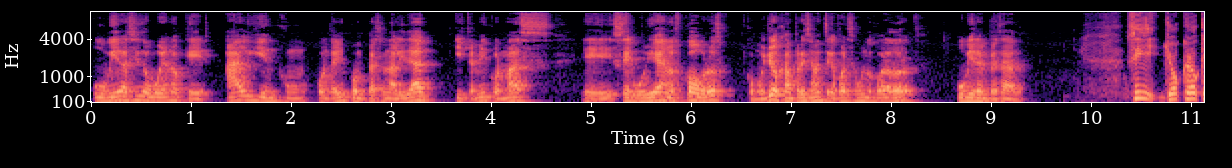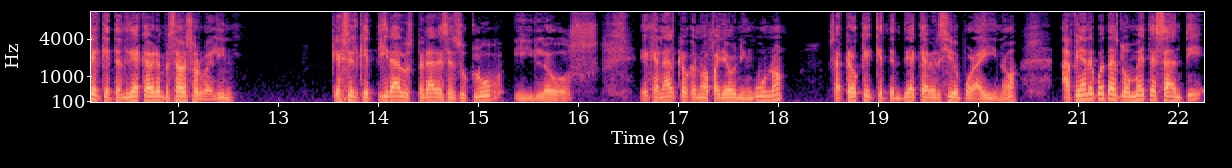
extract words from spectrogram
hubiera sido bueno que alguien con, con, con personalidad y también con más eh, seguridad en los cobros, como Johan precisamente, que fue el segundo cobrador, hubiera empezado. Sí, yo creo que el que tendría que haber empezado es Orbelín, que es el que tira los penales en su club y los, en general creo que no ha fallado ninguno. O sea, creo que, que, tendría que haber sido por ahí, ¿no? A final de cuentas lo mete Santi,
